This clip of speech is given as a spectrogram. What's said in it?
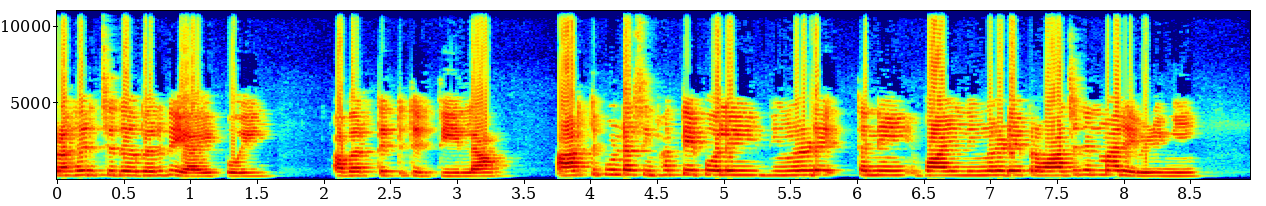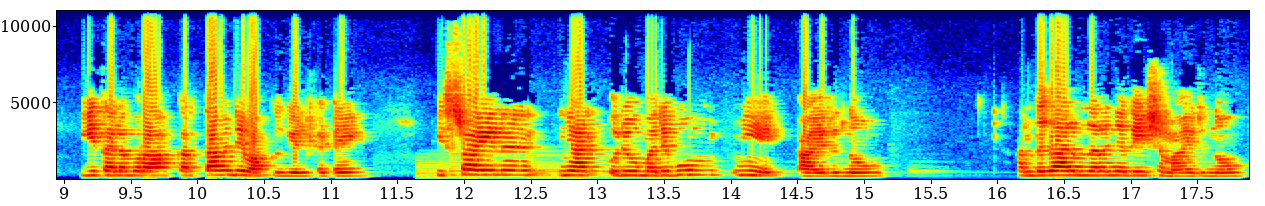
പ്രഹരിച്ചത് വെറുതെയായിപ്പോയി അവർ തെറ്റുതിരുത്തിയില്ല ആർത്തിപൂണ്ട സിംഹത്തെ പോലെ നിങ്ങളുടെ തന്നെ വായിൽ നിങ്ങളുടെ പ്രവാചകന്മാരെ വിഴുങ്ങി. ഈ തലമുറ കർത്താവിന്റെ വാക്ക് കേൾക്കട്ടെ. ഇസ്രായേലിന് ഞാൻ ഒരു മരുഭൂമി ആയിരുന്നു. അന്ധകാരം നിറഞ്ഞ ദേശമായിരുന്നു.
